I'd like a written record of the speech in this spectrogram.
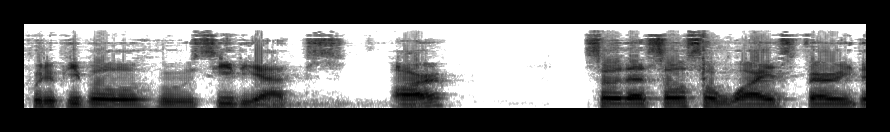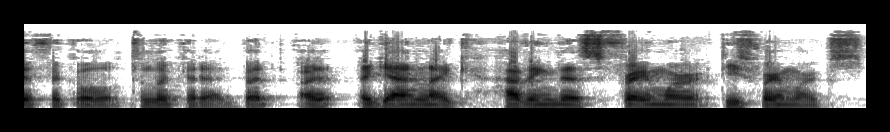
who the people who see the ads are. So that's also why it's very difficult to look at it. But uh, again, like having this framework, these frameworks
